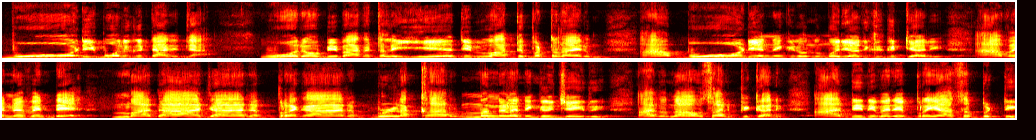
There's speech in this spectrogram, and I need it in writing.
ബോഡി പോലും കിട്ടാനില്ല. ഓരോ വിഭാഗത്തിലെ ഏത് വിഭാഗത്തിൽപ്പെട്ടതായാലും ആ ബോഡി എന്തെങ്കിലും ഒന്ന് മര്യാദയ്ക്ക് കിട്ടിയാൽ അവനവന്റെ മതാചാര പ്രകാരമുള്ള കർമ്മങ്ങൾ എന്തെങ്കിലും ചെയ്ത് അതൊന്ന് അവസാനിപ്പിക്കാൻ അതിന് വരെ പ്രയാസപ്പെട്ട്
